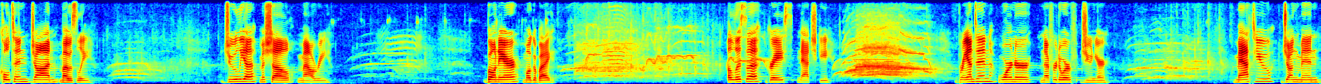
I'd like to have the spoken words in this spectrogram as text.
Colton John Mosley. Julia Michelle Mowry. Bonaire Mogabai. Alyssa Grace Natchke. Brandon Warner Nefferdorf Jr. Matthew Jungman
